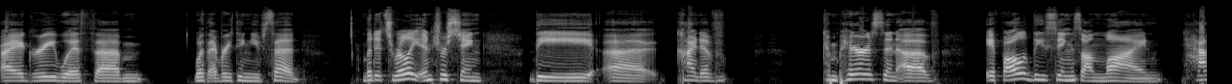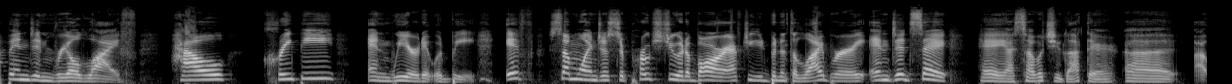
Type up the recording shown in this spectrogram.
I agree with um, with everything you've said, but it's really interesting the uh, kind of comparison of if all of these things online happened in real life, how creepy and weird it would be if someone just approached you at a bar after you'd been at the library and did say, "Hey, I saw what you got there. Uh, I,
